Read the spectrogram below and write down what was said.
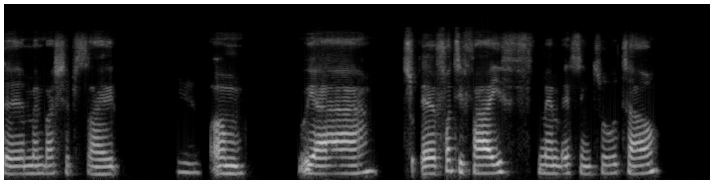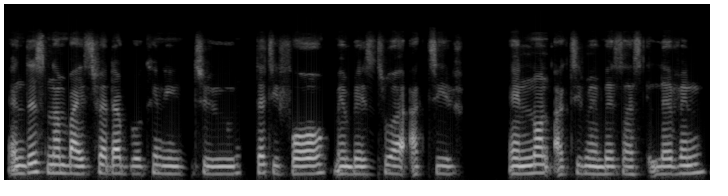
the membership side. Yeah. Um, we are uh, 45 members in total, and this number is further broken into 34 members who are active and non-active members as 11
